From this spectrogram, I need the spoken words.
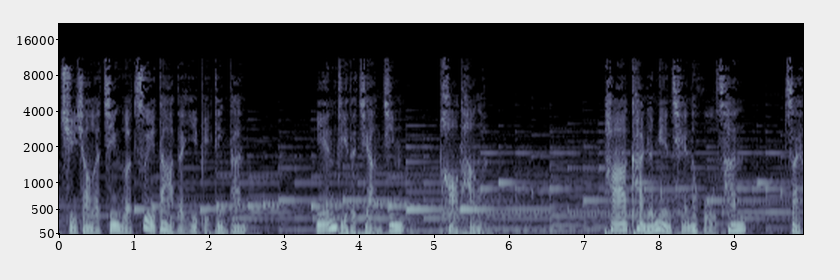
取消了金额最大的一笔订单，年底的奖金泡汤了。他看着面前的午餐，再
